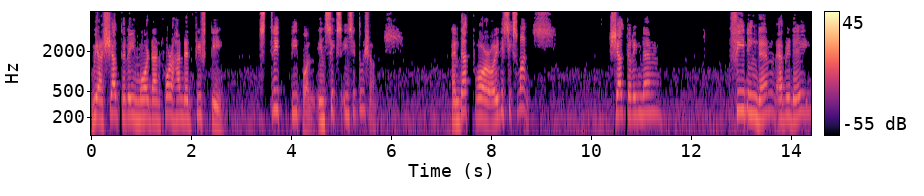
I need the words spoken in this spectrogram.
we are sheltering more than 450 street people in six institutions. And that for already six months. Sheltering them, feeding them every day,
